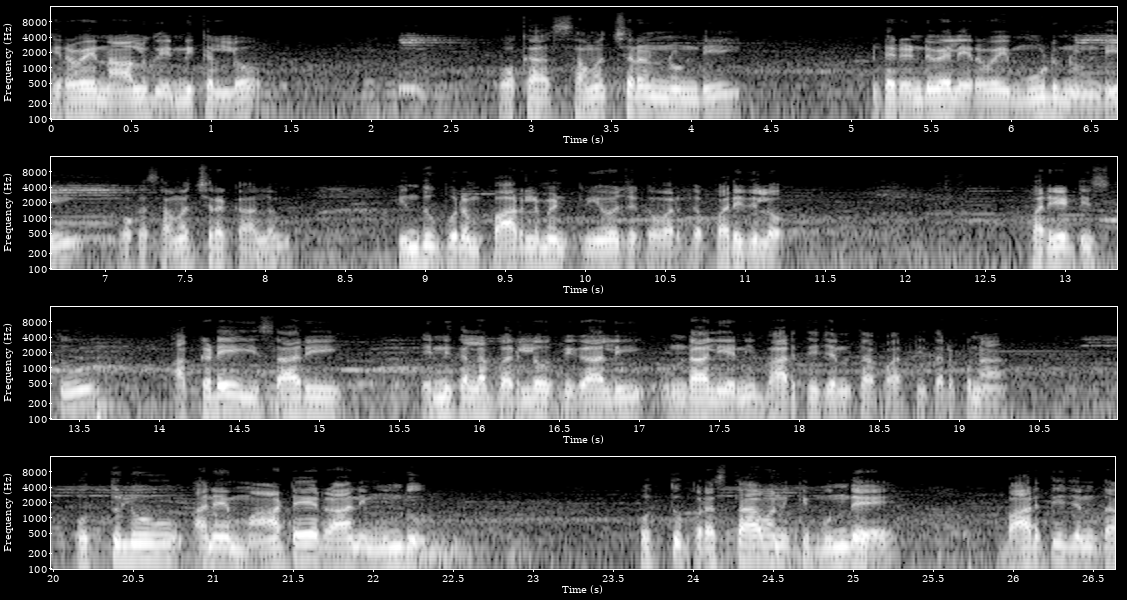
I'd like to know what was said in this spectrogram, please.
ఇరవై నాలుగు ఎన్నికల్లో ఒక సంవత్సరం నుండి అంటే రెండు వేల ఇరవై మూడు నుండి ఒక సంవత్సర కాలం హిందూపురం పార్లమెంట్ నియోజకవర్గ పరిధిలో పర్యటిస్తూ అక్కడే ఈసారి ఎన్నికల బరిలో దిగాలి ఉండాలి అని భారతీయ జనతా పార్టీ తరపున పొత్తులు అనే మాటే రాని ముందు పొత్తు ప్రస్తావనకి ముందే భారతీయ జనతా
